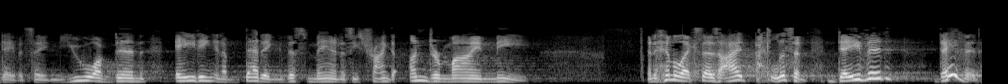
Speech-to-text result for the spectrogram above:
David, saying, you have been aiding and abetting this man as he's trying to undermine me. And Ahimelech says, I, listen, David, David,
